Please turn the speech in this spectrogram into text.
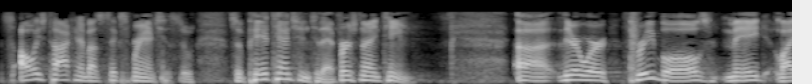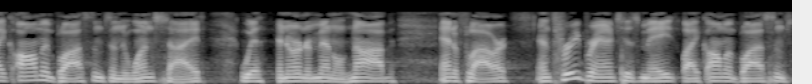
It's always talking about six branches. So, so pay attention to that. Verse 19. Uh, there were three bowls made like almond blossoms on the one side with an ornamental knob and a flower, and three branches made like almond blossoms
